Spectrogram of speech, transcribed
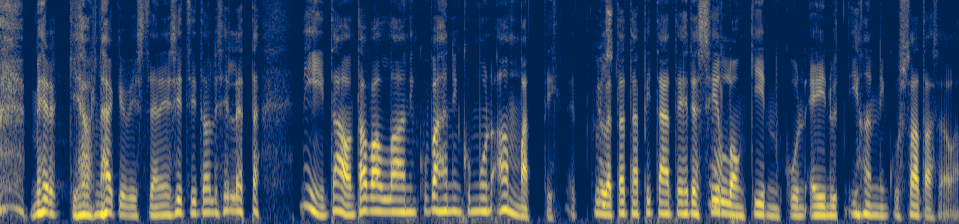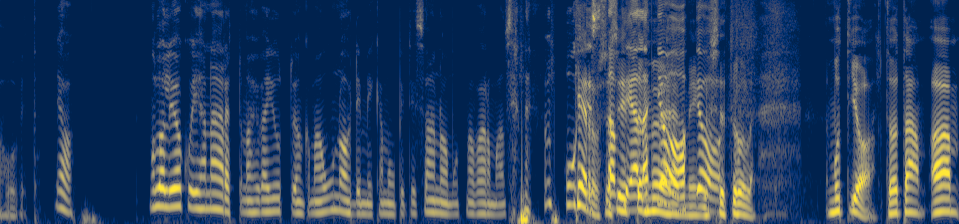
merkkiä on näkyvissä, niin sitten sit oli silleen, että niin, tämä on tavallaan niin kuin vähän niin kuin mun ammatti. Että kyllä Just. tätä pitää tehdä silloinkin, kun ei nyt ihan niin kuin satasella huvita. Joo, Mulla oli joku ihan äärettömän hyvä juttu, jonka mä unohdin, mikä mun piti sanoa, mutta mä varmaan sen Kerro se vielä. sitten myöhemmin, joo, kun joo. se tulee. Mutta joo, tota, um,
